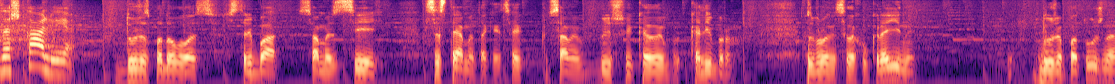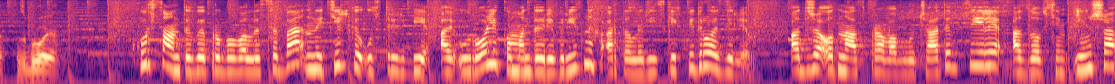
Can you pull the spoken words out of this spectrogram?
зашкалює. Дуже сподобалась стрільба саме з цієї системи, так як це саме більший калібр, калібр в Збройних силах України. Дуже потужна зброя. Курсанти випробували себе не тільки у стрільбі, а й у ролі командирів різних артилерійських підрозділів. Адже одна справа влучати в цілі, а зовсім інша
